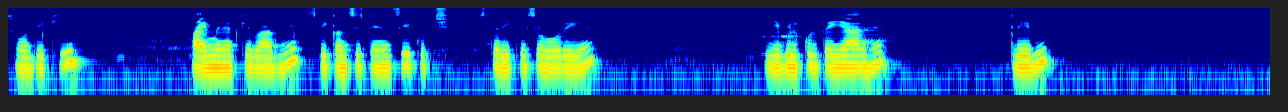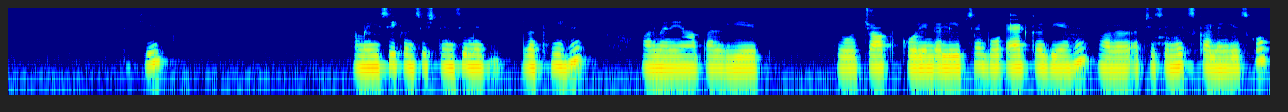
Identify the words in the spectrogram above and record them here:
सो देखिए फाइव मिनट के बाद में इसकी कंसिस्टेंसी कुछ तरीके से हो रही है। ये बिल्कुल तैयार है। ग्रेवी। देखिए। हमें इसी कंसिस्टेंसी में रखनी है और मैंने यहाँ पर ये जो चॉप्ड कोरिएंडर लीव्स हैं, वो ऐड कर दिए हैं और अच्छे से मिक्स कर लेंगे इसको।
